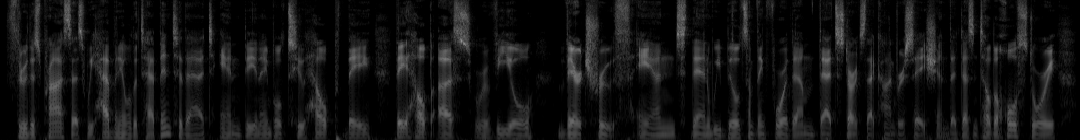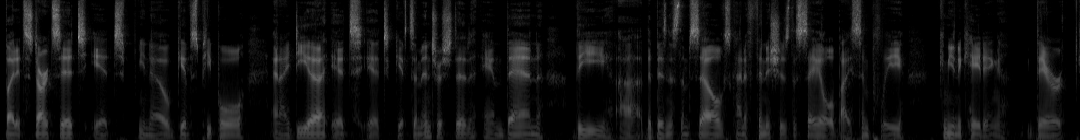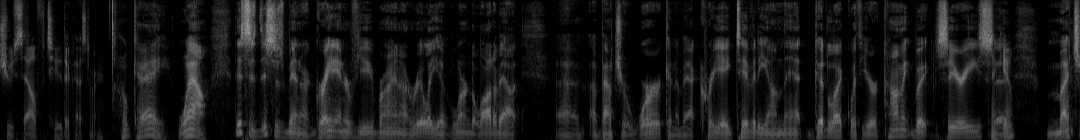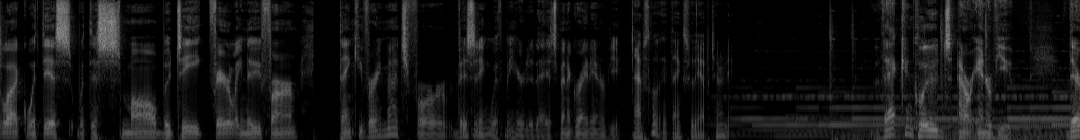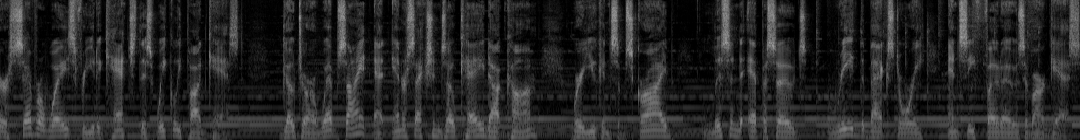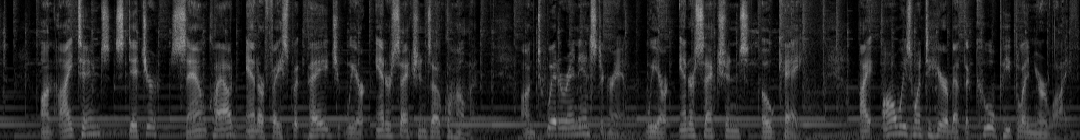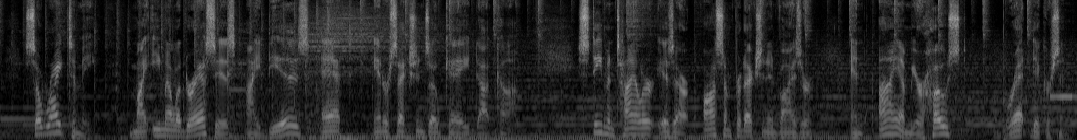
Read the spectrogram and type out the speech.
through this process we have been able to tap into that and being able to help they they help us reveal their truth and then we build something for them that starts that conversation that doesn't tell the whole story but it starts it it you know gives people an idea it it gets them interested and then the uh, the business themselves kind of finishes the sale by simply communicating their true self to their customer Okay. Wow. This is this has been a great interview, Brian. I really have learned a lot about uh, about your work and about creativity on that. Good luck with your comic book series. Thank Uh, you. Much luck with this with this small boutique, fairly new firm. Thank you very much for visiting with me here today. It's been a great interview. absolutely thanks for the opportunity That concludes our interview. There are several ways for you to catch this weekly podcast. Go to our website at intersectionsok.com where you can subscribe, listen to episodes, read the backstory, and see photos of our guest. On iTunes, Stitcher, SoundCloud, and our Facebook page, we are Intersections Oklahoma. On Twitter and Instagram, we are Intersections OK. I always want to hear about the cool people in your life, so write to me. My email address is ideas at intersectionsok.com. Stephen Tyler is our awesome production advisor, and I am your host, Brett Dickerson.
